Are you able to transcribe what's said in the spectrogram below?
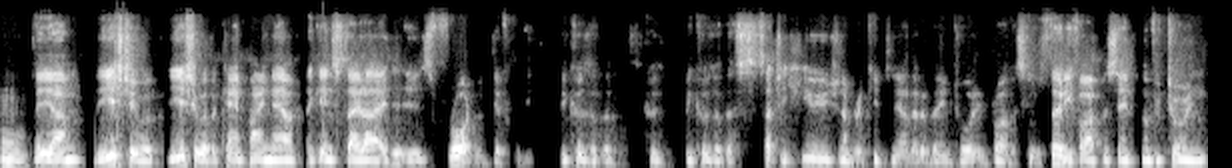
Mm. The um the issue of the issue of a campaign now against state aid is fraught with difficulty because of the because, because of the, such a huge number of kids now that are being taught in private schools. 35% of Victorian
